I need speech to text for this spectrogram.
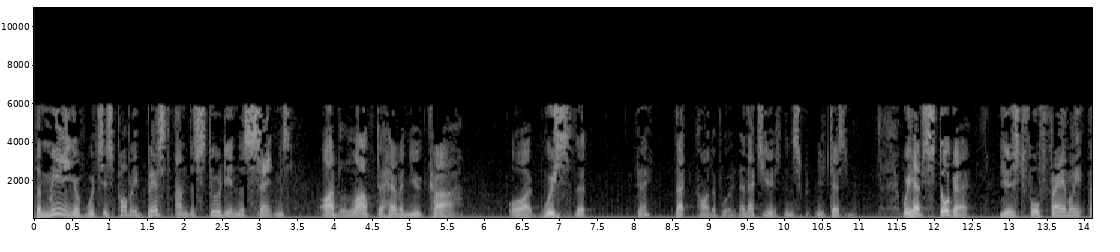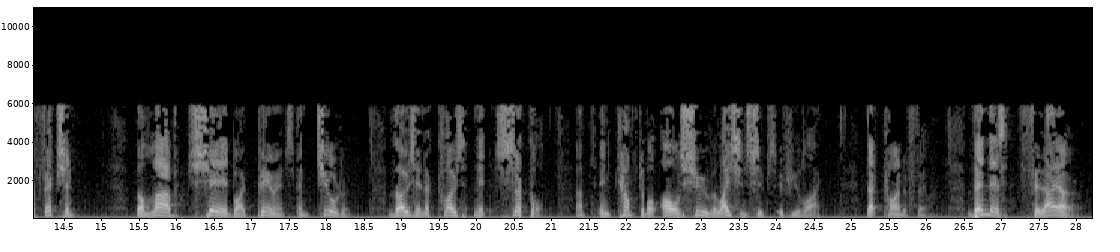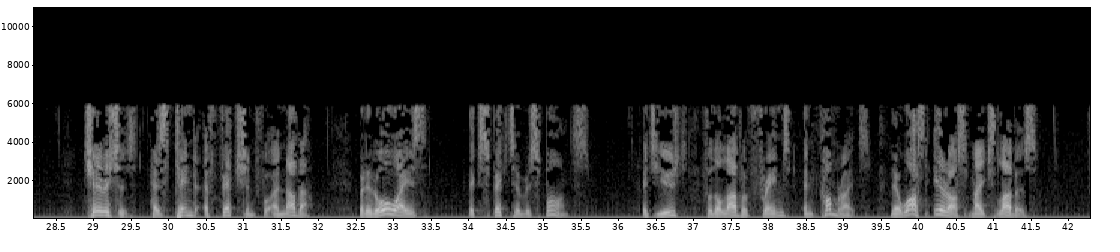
the meaning of which is probably best understood in the sentence, I'd love to have a new car or I wish that, okay, that kind of word. And that's used in the New Testament. We have storge, used for family affection, the love shared by parents and children, those in a close knit circle, uh, in comfortable old shoe relationships, if you like. That kind of feeling. Then there's phileo, cherishes, has tender affection for another, but it always expects a response. It's used for the love of friends and comrades. Now, whilst Eros makes lovers,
